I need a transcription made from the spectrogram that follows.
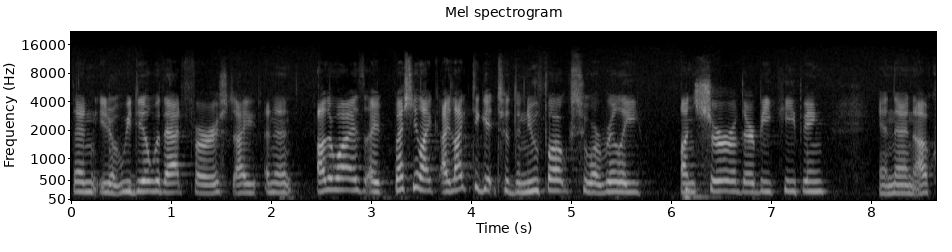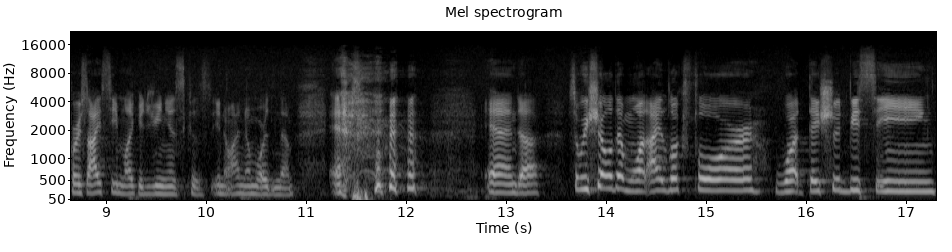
then you know we deal with that first. I and then otherwise, I especially like I like to get to the new folks who are really unsure of their beekeeping. And then, of course, I seem like a genius because, you know, I know more than them. And, and uh, so we show them what I look for, what they should be seeing,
